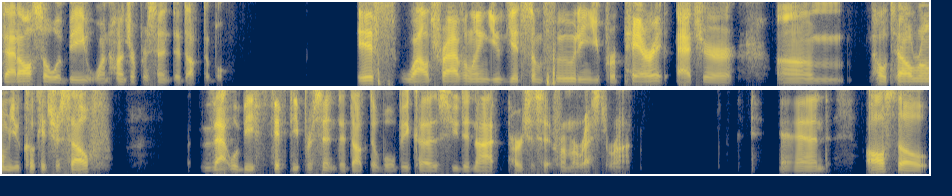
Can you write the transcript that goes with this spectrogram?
that also would be 100% deductible. If while traveling you get some food and you prepare it at your um, hotel room, you cook it yourself, that would be 50% deductible because you did not purchase it from a restaurant. And also,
